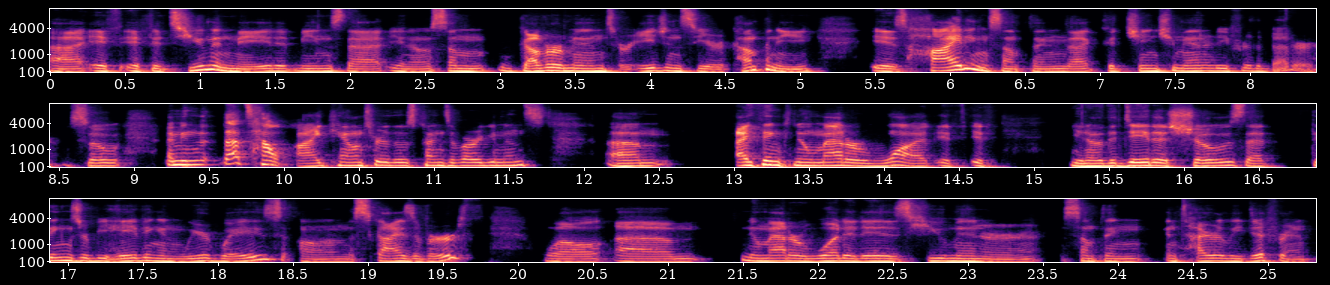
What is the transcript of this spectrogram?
uh, if, if it's human made it means that you know some government or agency or company is hiding something that could change humanity for the better so i mean that's how i counter those kinds of arguments um, i think no matter what if if you know the data shows that things are behaving in weird ways on the skies of earth well um, no matter what it is, human or something entirely different,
